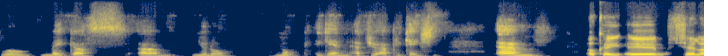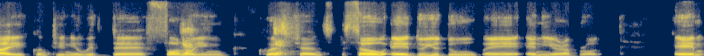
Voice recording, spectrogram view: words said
will make us um, you know look again at your application um, okay um, shall i continue with the following yeah. questions yeah. so uh, do you do uh, any year abroad um,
